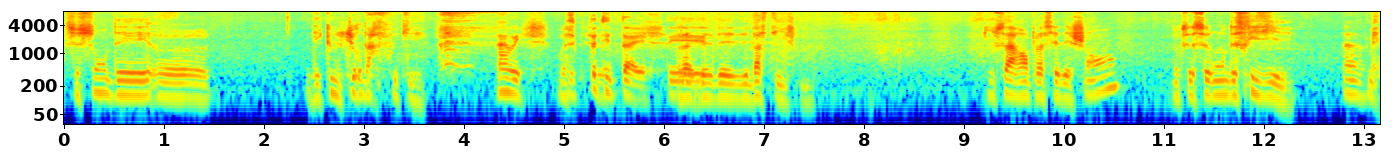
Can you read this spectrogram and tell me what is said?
Ce sont des, euh, des cultures d'arbres fruitiers. Ah oui, de petite taille. Des- Voilà, des, des- des bastiges. quoi. Tout ça a remplacé des champs. Donc ce seront des cerisiers. Ah. Mais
